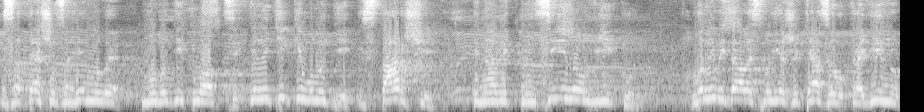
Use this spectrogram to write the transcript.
за те, що загинули молоді хлопці. І не тільки молоді, і старші, і навіть пенсійного віку. Вони віддали своє життя за Україну,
